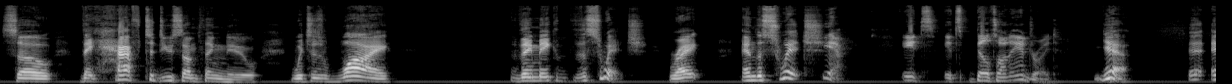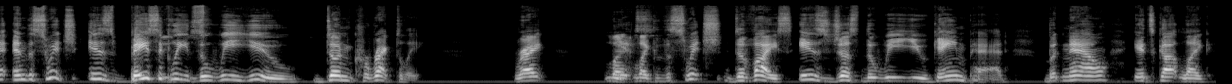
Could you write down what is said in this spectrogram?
So they have to do something new, which is why they make the Switch, right? And the Switch Yeah. It's it's built on Android. yeah. A- And the Switch is basically It's- the Wii U done correctly. Right? Like Yes. like the Switch device is just the Wii U gamepad, but now it's got like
